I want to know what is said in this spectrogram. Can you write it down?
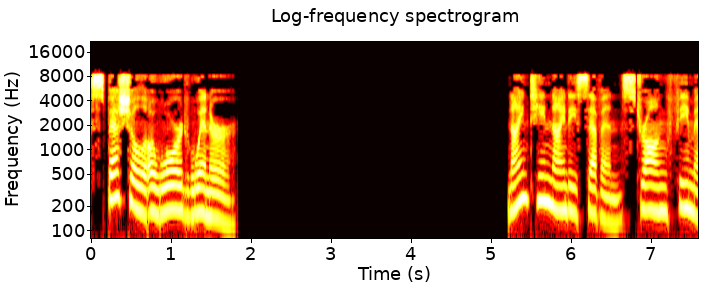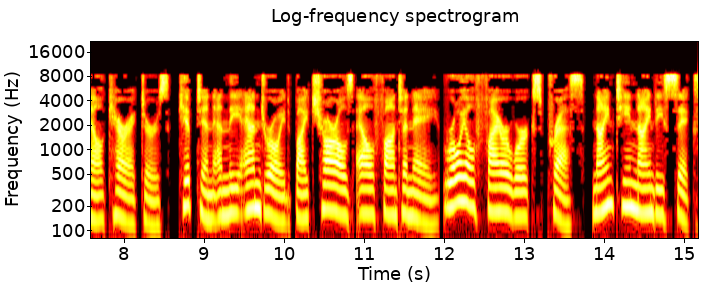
Special award winner 1997 Strong Female Characters, Kipton and the Android by Charles L. Fontenay Royal Fireworks Press, 1996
